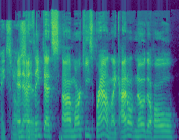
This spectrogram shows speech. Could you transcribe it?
makes it and sense. I think that's uh Marquise Brown like I don't know the whole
